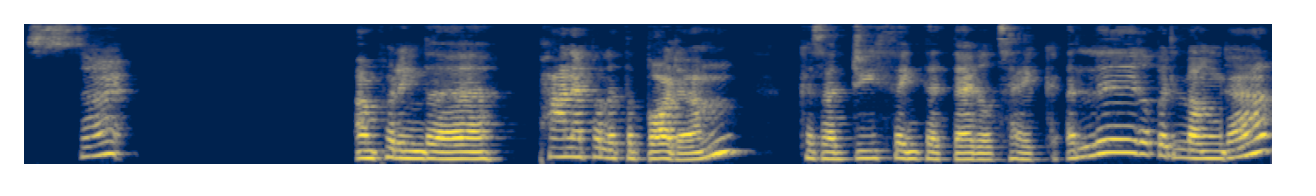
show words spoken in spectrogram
So I'm putting the pineapple at the bottom because I do think that that'll take a little bit longer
